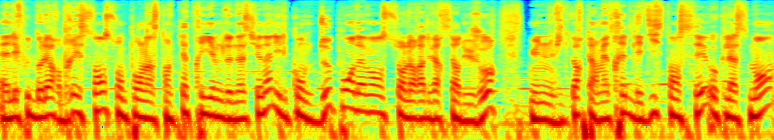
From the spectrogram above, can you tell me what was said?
Les footballeurs bressans sont pour l'instant quatrième de national. Ils comptent deux points d'avance sur leur adversaire du jour. Une victoire permettrait de les distancer au classement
